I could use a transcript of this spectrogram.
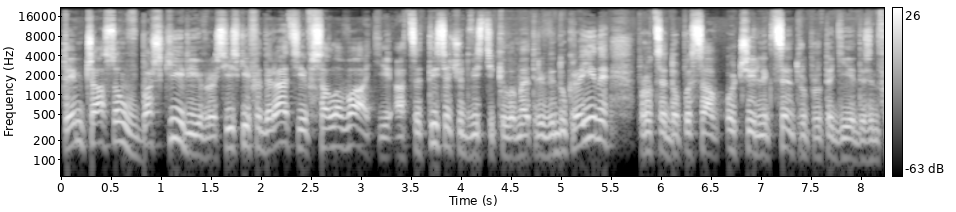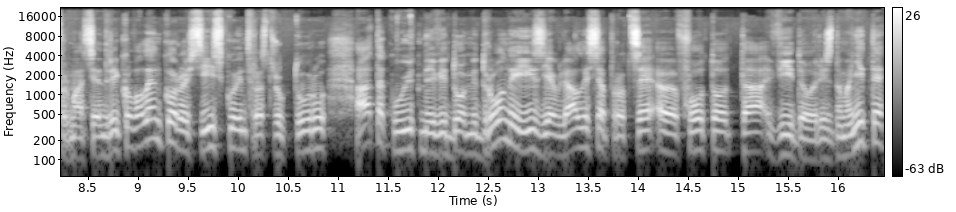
Тим часом в Башкірії, в Російській Федерації, в Салаваті, а це 1200 кілометрів від України. Про це дописав очільник центру протидії дезінформації Андрій Коваленко. Російську інфраструктуру атакують невідомі дрони, і з'являлися про це е, фото та відео різноманітне.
